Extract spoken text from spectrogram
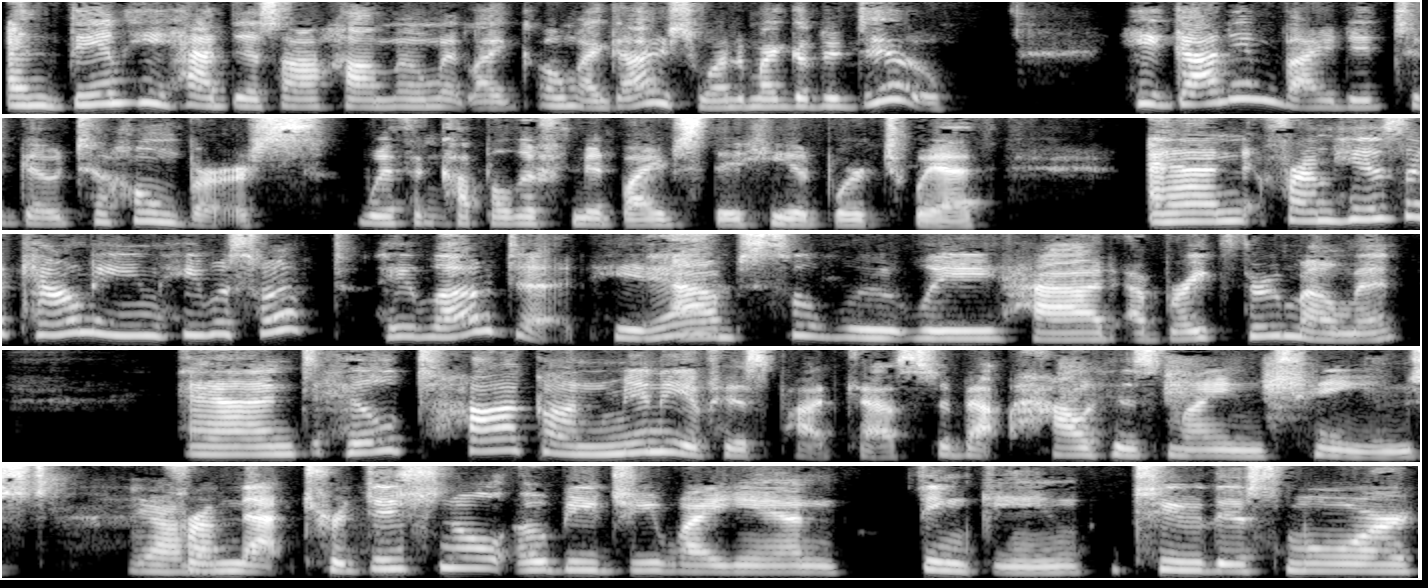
And then he had this aha moment like, Oh my gosh, what am I going to do? He got invited to go to home births with a mm. couple of midwives that he had worked with. And from his accounting, he was hooked. He loved it. He yeah. absolutely had a breakthrough moment. And he'll talk on many of his podcasts about how his mind changed yeah. from that traditional OBGYN thinking to this more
